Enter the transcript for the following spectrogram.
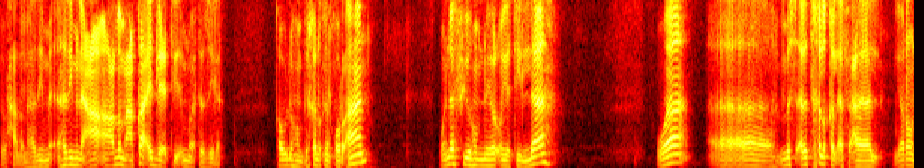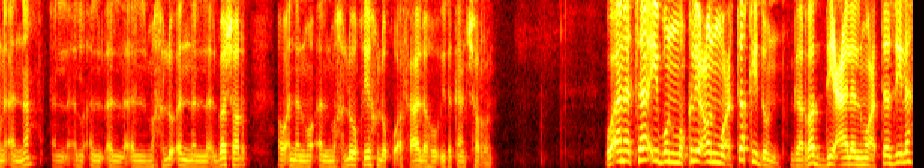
سبحان الله. هذه هذه من أعظم عقائد المعتزلة. قولهم بخلق القرآن ونفيهم لرؤية الله ومسألة آه، خلق الأفعال. يرون أن المخلوق أن البشر أو أن المخلوق يخلق أفعاله إذا كانت شرا. وأنا تائب مقلع معتقد للرد على المعتزلة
